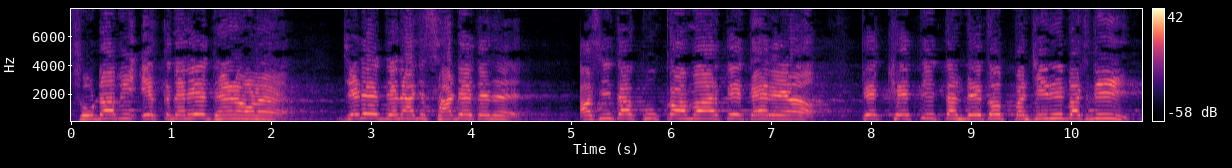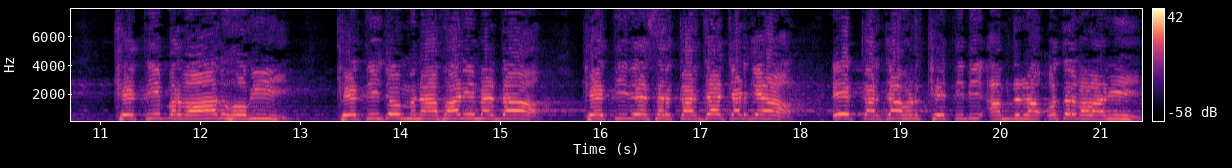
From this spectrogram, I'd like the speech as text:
ਸੋਡਾ ਵੀ ਇੱਕ ਦਿਨ ਇਹ ਦਿਨ ਆਉਣਾ ਜਿਹੜੇ ਦਿਨ ਅੱਜ ਸਾਡੇ ਤੇ ਨੇ, ਅਸੀਂ ਤਾਂ ਕੂਕਾ ਮਾਰ ਕੇ ਕਹਿ ਰਹੇ ਆ ਕਿ ਖੇਤੀ ਧੰਦੇ ਤੋਂ ਪੰਜੀ ਨਹੀਂ ਬਚਦੀ। ਖੇਤੀ ਬਰਬਾਦ ਹੋ ਗਈ। ਖੇਤੀ 'ਚੋਂ ਮੁਨਾਫਾ ਨਹੀਂ ਮਿਲਦਾ। ਖੇਤੀ ਦੇ ਸਿਰ ਕਰਜ਼ਾ ਚੜ ਗਿਆ। ਇਹ ਕਰਜ਼ਾ ਹੁਣ ਖੇਤੀ ਦੀ ਆਮਦਨ ਨਾਲ ਉਤਰ ਵਾਲਾ ਨਹੀਂ।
